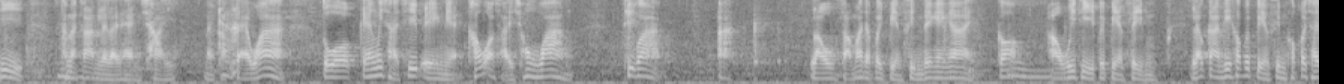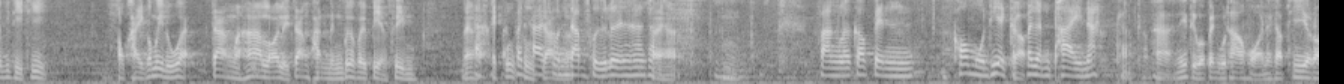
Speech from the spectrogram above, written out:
ที่ธนาคารหลาย ๆ แห่งใช้นะครับค่ะแต่ว่าตัวแก๊งมิจฉาชีพเองเนี่ยเขาอาศัยช่องว่างที่ว่าอะเราสามารถจะไปเปลี่ยนซิมได้ง่าย ๆ ก็เอาวิธีไปเปลี่ยนซิม แล้วการที่เขาไปเปลี่ยนซิมเขาก็ใช้วิธีที่ เอาใครก็ไม่รู้อะจ้างมา 500 หรือจ้างพันหนึ่งเพื่อไปเปลี่ยนซิมนะครัค่ะบไอ้ประสูตชารจ้างชนดำปือเลยนะฮะอาจารใช่ย์ฮะ ฟังแล้วก็เป็นข้อมูลที่อยากจะครับ เตือนภัยนะ อ่านี่ถือว่าเป็นอุทาหรณ์นะครับที่เรา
